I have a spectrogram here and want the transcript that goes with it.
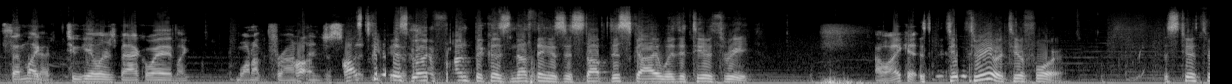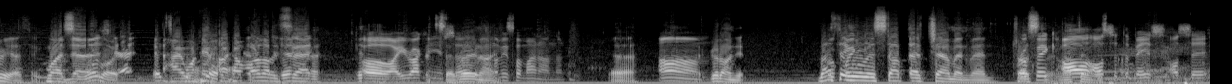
Send like Okay. two healers back away, like one up front, O- and just split Oscar DPS. is going front because nothing is to stop this guy with a tier three. I like it. Is it tier three or tier four? It's tier three, I think. What, It's the Warlord. set? It's High War- Warlord. High Warlord Yeah, set. yeah, Oh, are you rocking That's, uh, yourself? very Let me put mine on then. Yeah, Um, good on you. Nothing quick- will stop that shaman, man. real Trust quick, me. I'll, nothing I'll will sit the base. I'll sit.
